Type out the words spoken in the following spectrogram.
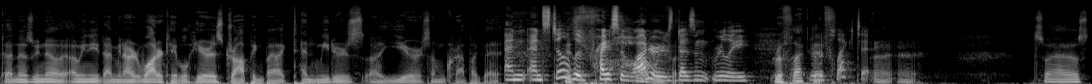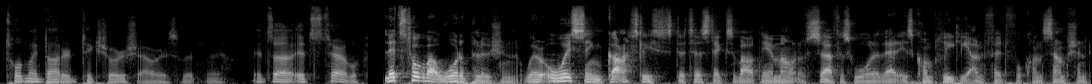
God knows we know. it. We need. I mean, our water table here is dropping by like ten meters a year or some crap like that. And and still It's the price of water doesn't really reflect it. reflect it. Right, why I was told my daughter to take shorter showers, but it's uh, it's terrible. Let's talk about water pollution. We're always seeing ghastly statistics about the amount of surface water that is completely unfit for consumption.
